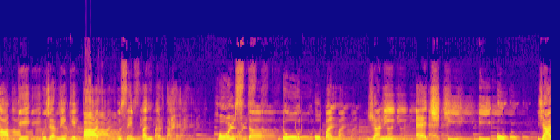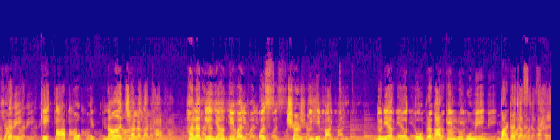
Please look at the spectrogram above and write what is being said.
आपके गुजरने के बाद उसे बंद करता है। होल्ड्स द डोर ओपन यानी एच टी डी ओ याद करें कि आपको कितना अच्छा लगा था। हालाँकि यह केवल उस क्षण की ही बात थी। दुनिया को दो प्रकार के लोगों में बांटा जा सकता है।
